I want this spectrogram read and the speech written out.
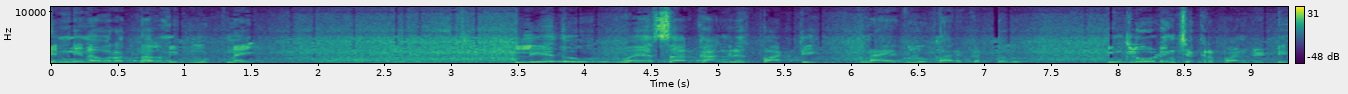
ఎన్ని నవరత్నాలు మీకు ముట్టినాయి? లేదు వైఎస్ఆర్ కాంగ్రెస్ పార్టీ నాయకులు కార్యకర్తలు ఇంక్లూడింగ్ చక్రపాణి రెడ్డి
